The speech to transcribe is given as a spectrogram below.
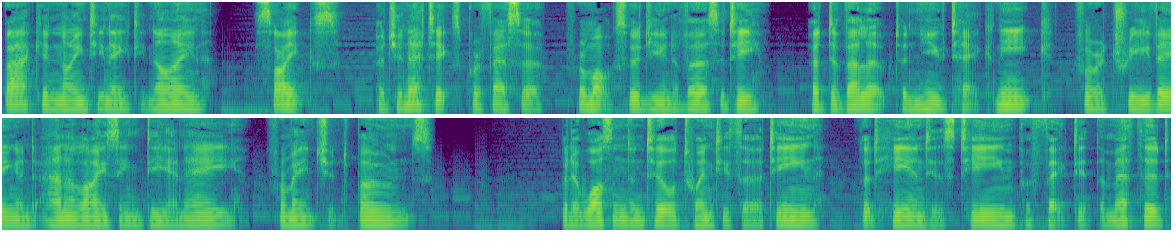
Back in 1989, Sykes, a genetics professor from Oxford University, had developed a new technique for retrieving and analysing DNA from ancient bones. But it wasn't until 2013 that he and his team perfected the method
